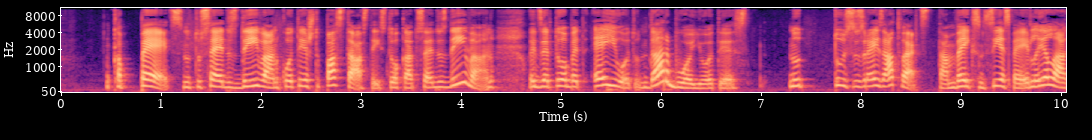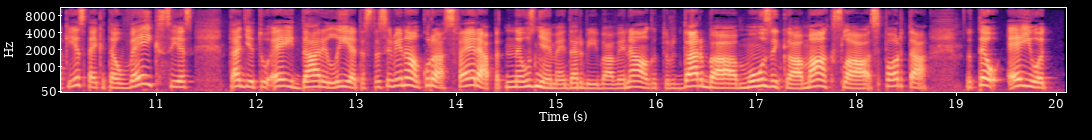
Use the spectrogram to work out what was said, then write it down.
Kāpēc? Nu, tu sēdi uz dīvāna, ko tieši tu pastāstīsi, to, kā tu sēdi uz dīvāna. Līdz ar to, bet ejot un darbojoties, nu, tu esi uzreiz atvērts tam veiksmes iespējai. Ir lielāka iespēja, ka tev veiksies, tad, ja tu ej, dari lietas. Tas ir vienalga, kurā sfērā, pat ne uzņēmē darbībā, vienalga, tur darbā, mūzikā, mākslā, sportā. Nu, tev ejot,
